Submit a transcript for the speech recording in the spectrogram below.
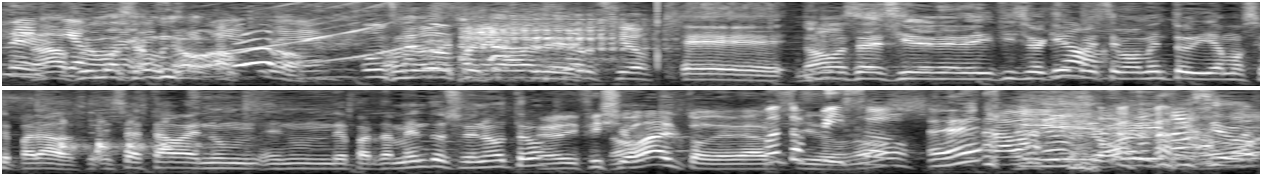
No, fuimos a uno, a uno, Un saludo para el respetable. Eh, no vamos a decir en el edificio que No. en ese momento vivíamos separados. Ella estaba en un, en un departamento, yo en otro. El edificio alto debe haber ¿Cuántos sido, pisos? Y el edificio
